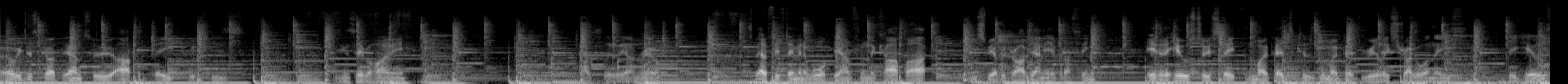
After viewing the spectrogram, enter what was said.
Well, we just got down to Arthur Beach, which is, you can see behind me, absolutely unreal. It's about a 15 minute walk down from the car park. Used to be able to drive down here, but I think either the hill's too steep for the mopeds because the mopeds really struggle on these big hills.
